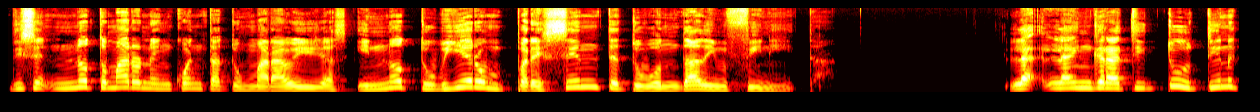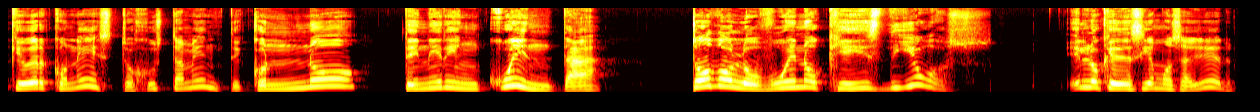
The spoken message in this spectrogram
dice, no tomaron en cuenta tus maravillas y no tuvieron presente tu bondad infinita. La ingratitud tiene que ver con esto, justamente, con no tener en cuenta todo lo bueno que es Dios. Es lo que decíamos ayer.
